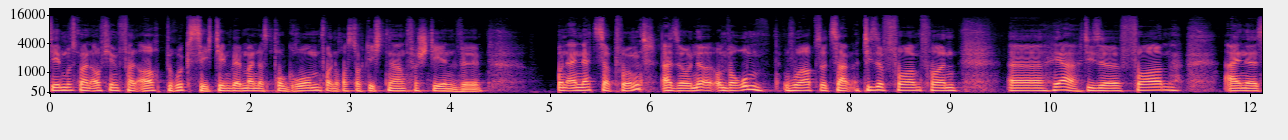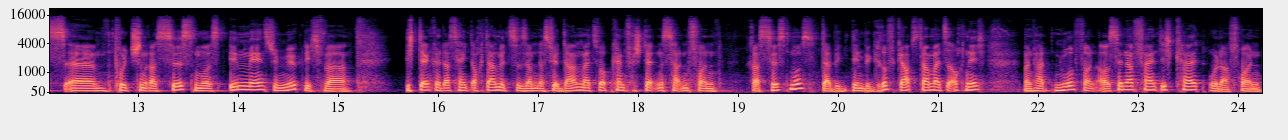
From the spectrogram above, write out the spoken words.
den muss man auf jeden Fall auch berücksichtigen, wenn man das Pogrom von Rostock-Lichtenhagen verstehen will. Und ein letzter Punkt, also ne, und warum überhaupt sozusagen diese Form von, äh, ja, diese Form eines äh, politischen Rassismus im Mainstream möglich war. Ich denke, das hängt auch damit zusammen, dass wir damals überhaupt kein Verständnis hatten von Rassismus. Den Begriff gab es damals auch nicht. Man hat nur von Ausländerfeindlichkeit oder von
